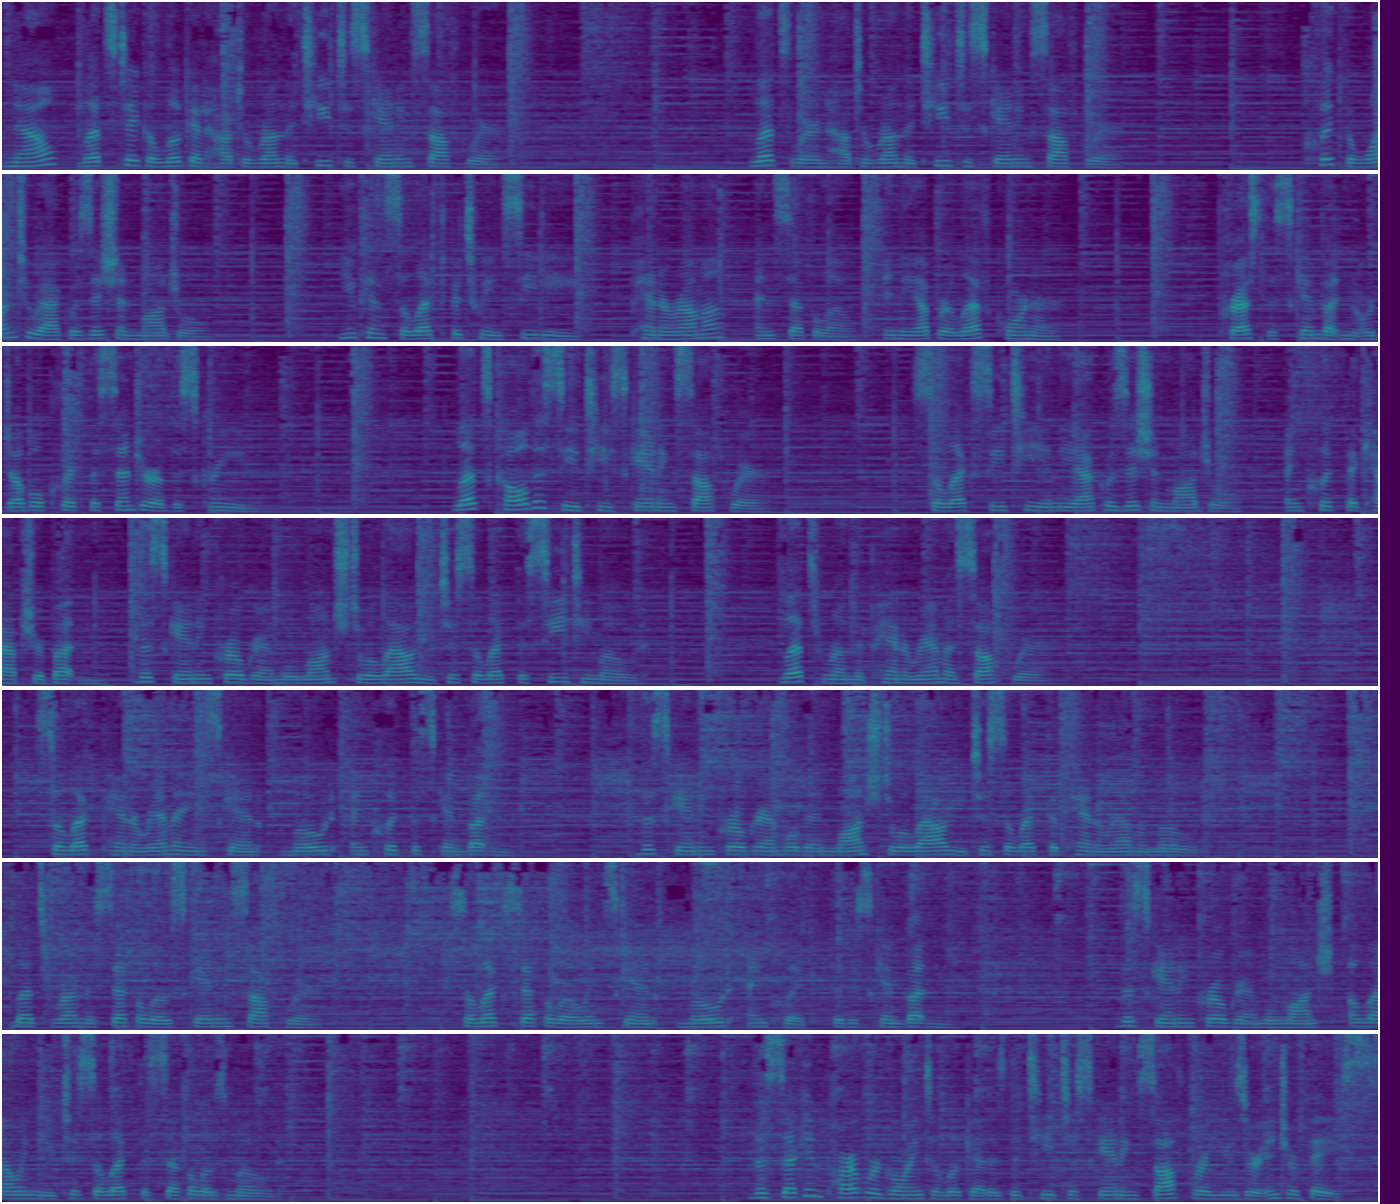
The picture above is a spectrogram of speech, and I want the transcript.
Now, let's take a look at how to run the T2 scanning software. Let's learn how to run the T2 scanning software. Click the One2 Acquisition module. You can select between CT, Panorama, and Cephalo in the upper left corner. Press the scan button or double-click the center of the screen. Let's call the CT scanning software. Select CT in the Acquisition module and click the Capture button. The scanning program will launch to allow you to select the CT mode. Let's run the Panorama software. Select Panorama in Scan mode and click the Scan button. The scanning program will then launch to allow you to select the Panorama mode. Let's run the Cephalo scanning software. Select Cephalo in Scan mode and click the Scan button. The scanning program will launch, allowing you to select the Cephalos mode. The second part we're going to look at is the T2 scanning software user interface.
